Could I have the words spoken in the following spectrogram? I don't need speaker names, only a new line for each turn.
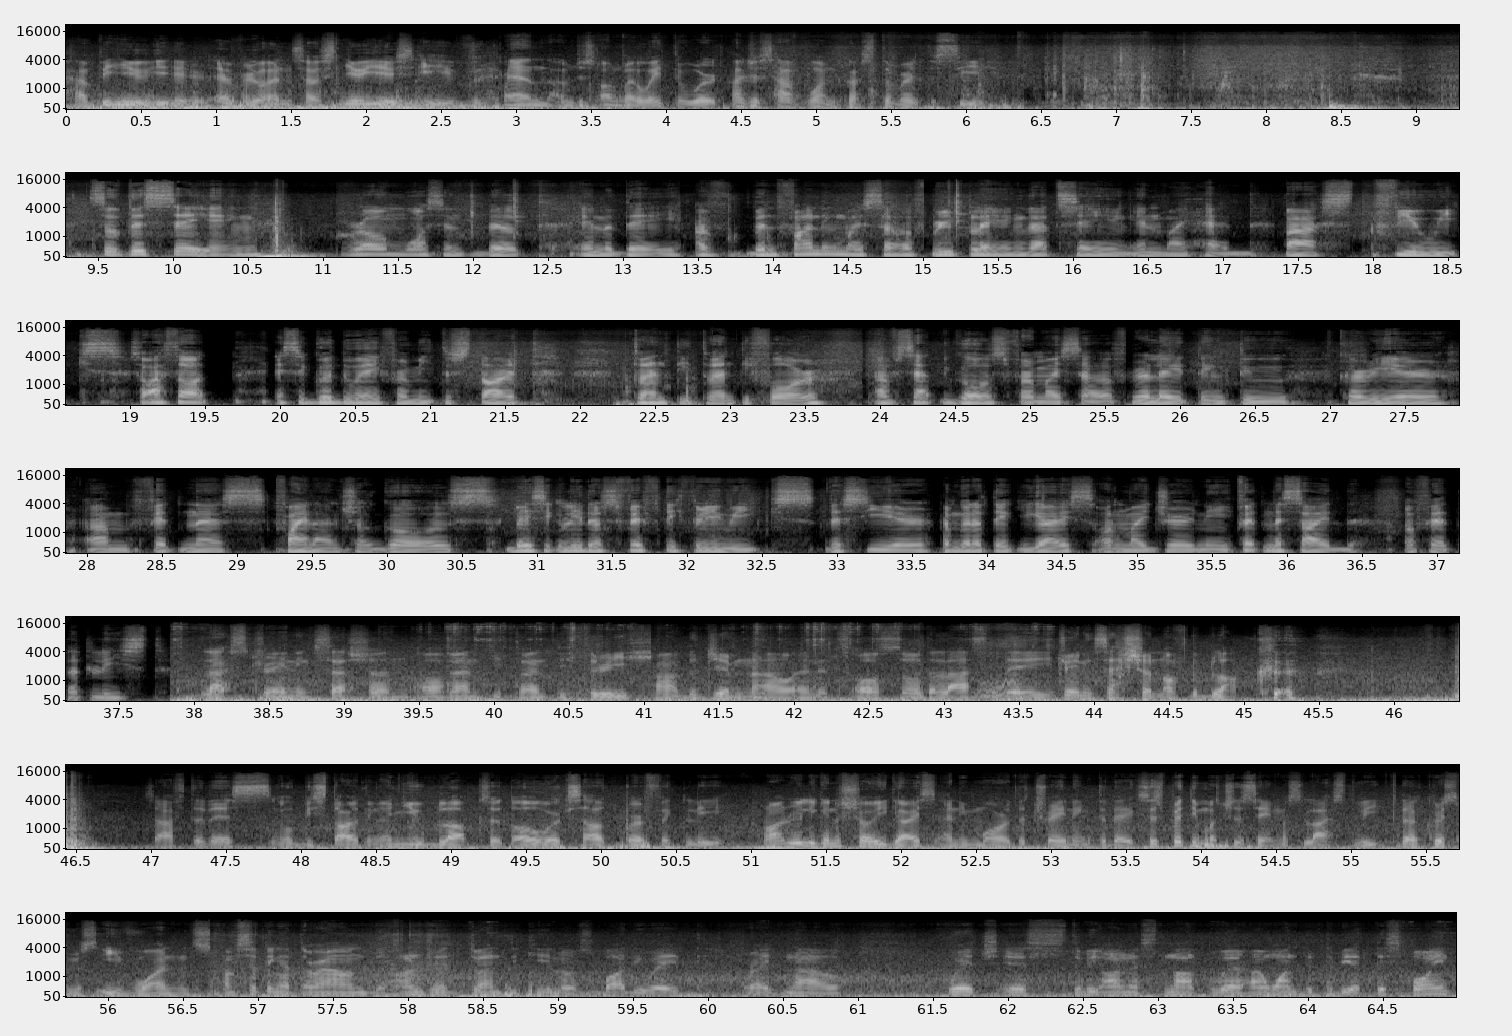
Happy New Year, everyone. So it's New Year's Eve and I'm just on my way to work. I just have one customer to see. So this saying, Rome wasn't built in a day. I've been finding myself replaying that saying in my head past few weeks. So I thought it's a good way for me to start 2024. I've set goals for myself relating to career, um, fitness, financial goals. Basically, there's 53 weeks this year. I'm gonna take you guys on my journey, fitness side of it at least. Last training session of 2023. I'm at the gym now, and it's also the last day training session of the block. So after this, we'll be starting a new block so it all works out perfectly. I'm not really gonna show you guys any more of the training today because it's pretty much the same as last week, the Christmas Eve ones. I'm sitting at around 120 kilos body weight right now, which is, to be honest, not where I wanted to be at this point.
